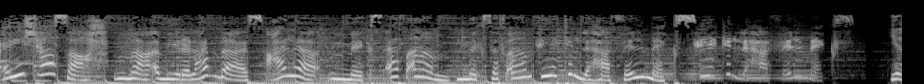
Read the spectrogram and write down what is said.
عيشها صح مع أميرة العباس على Mix FM. Mix FM هي كلها في ال mix. هي كلها في ال mix. يا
